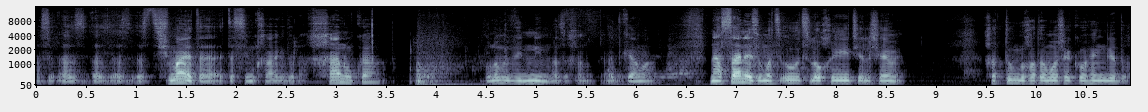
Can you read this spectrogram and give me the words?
אז, אז, אז, אז, אז, תשמע את, ה, את השמחה הגדולה. חנוכה, אנחנו לא מבינים מה זה חנוכה, עד כמה. נעשה נס ומצאו צלוחית של שמן, חתום בחותמו של כהן גדול.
